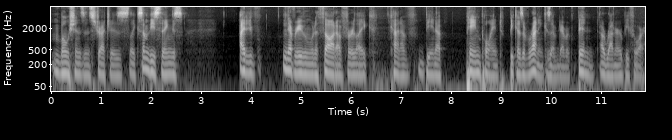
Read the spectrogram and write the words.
motions and stretches, like some of these things I've never even would have thought of for like kind of being a pain point because of running because I've never been a runner before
